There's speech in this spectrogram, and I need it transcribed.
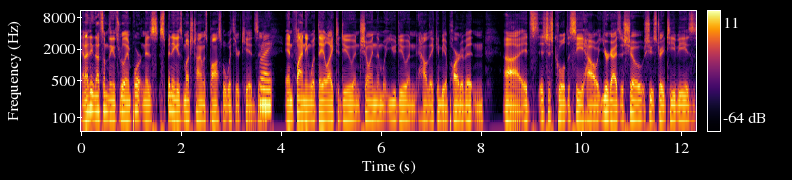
And I think that's something that's really important is spending as much time as possible with your kids and Right. and finding what they like to do and showing them what you do and how they can be a part of it and uh, it's it's just cool to see how your guys' show Shoot Straight TV is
